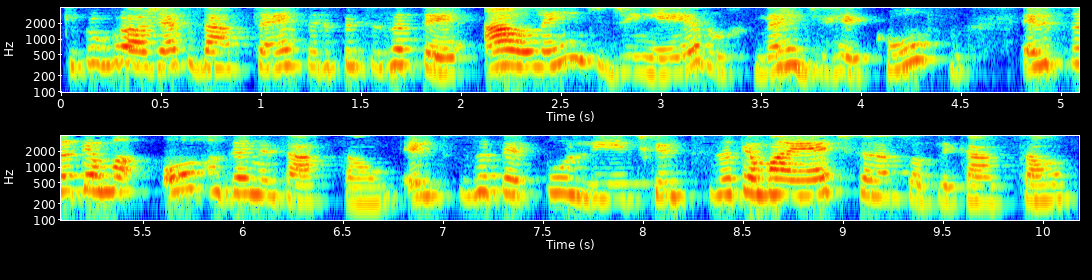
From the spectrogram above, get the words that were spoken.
que para um projeto dar certo, ele precisa ter, além de dinheiro, né, de recurso, ele precisa ter uma organização, ele precisa ter política, ele precisa ter uma ética na sua aplicação.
